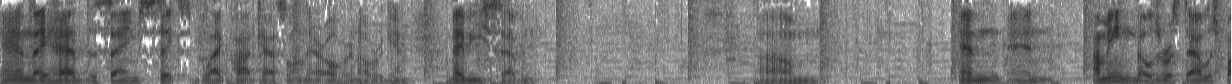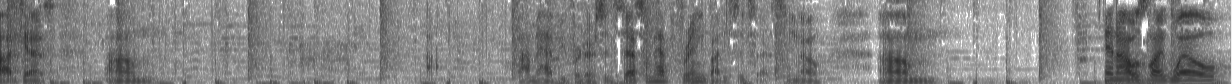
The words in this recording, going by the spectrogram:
And they had the same six black podcasts on there over and over again, maybe seven. Um, and and I mean those are established podcasts. Um, I'm happy for their success. I'm happy for anybody's success, you know. Um, and I was like, well,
